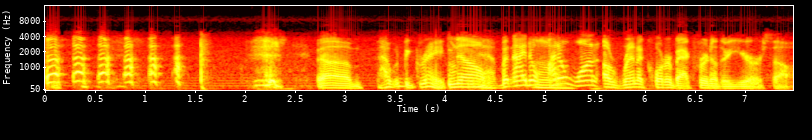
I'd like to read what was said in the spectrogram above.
Um, that would be great. No. Yeah, but I don't. I don't want to rent a quarterback for another year or so.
